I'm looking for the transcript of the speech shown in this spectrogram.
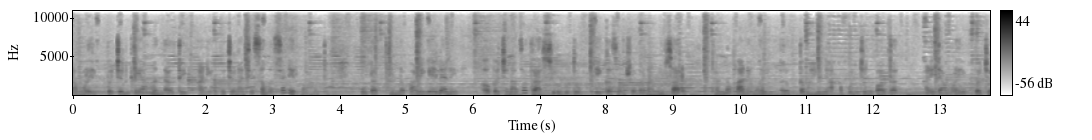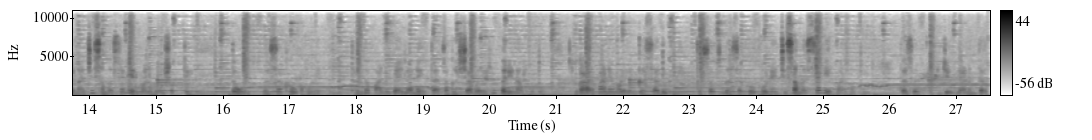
यामुळे पचनक्रिया मंदावते आणि अपचनाची समस्या निर्माण होते. पोटात थंड पाणी गेल्याने अपचनाचा त्रास सुरू होतो. एका संशोधनानुसार थंड पाण्यामुळे रक्तवाहिन्या आकुंचन पावतात आणि त्यामुळे पचनाची समस्या निर्माण होऊ शकते. दोन घसा खवखवणे. थंड पाणी प्यायल्याने त्याचा घशावरही परिणाम होतो. गार पाण्यामुळे घसा दुखणे तसंच घसा खवखवण्याची समस्या निर्माण होते. तसंच जेवल्यानंतर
